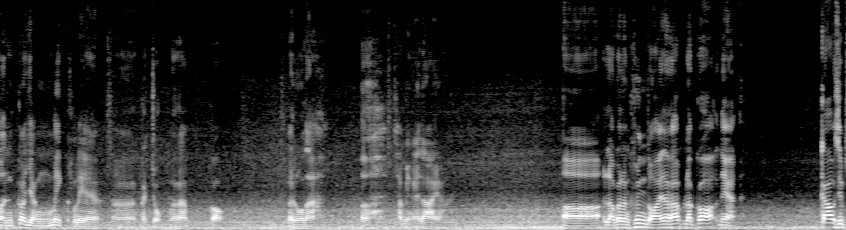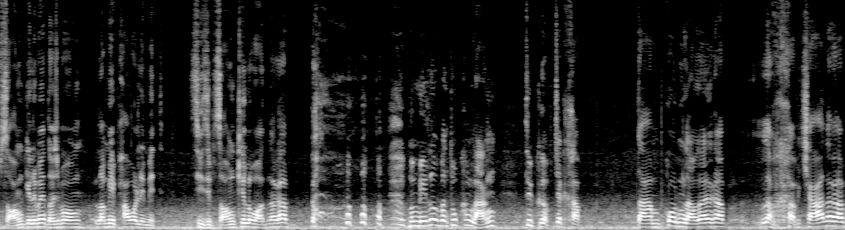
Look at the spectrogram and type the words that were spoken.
มันก็ยังไม่เคลียร์กระจกนะครับ ก็ไม่รู้นะเออทำยังไงได้อะเออเรากำลังขึ้นดอยนะครับ แล้วก็เนี่ย 92 กิโลเมตรต่อชั่วโมงเรามี power limit 42 กิโลวัตต์นะครับ มันมีรถบรรทุกข้างหลังที่เกือบจะขับตามก้นเราแล้วนะครับ เราขับช้านะครับ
